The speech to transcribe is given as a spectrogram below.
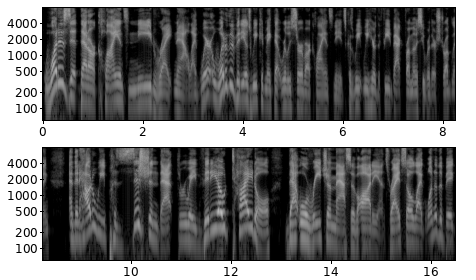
what is it that our clients need right now? Like where what are the videos we could make that really serve our clients' needs? Because we we hear the feedback from them, see where they're struggling, and then how do we position that through a video title that will reach a massive audience, right? So, like, one of the big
